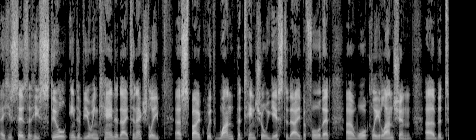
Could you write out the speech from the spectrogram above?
Uh, he says that he's still interviewing candidates and actually uh, spoke with one potential yesterday before that uh, Walkley luncheon. Uh, but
